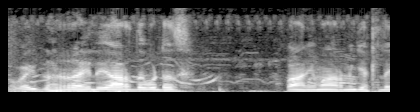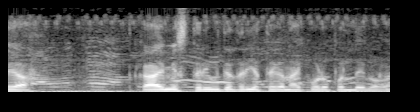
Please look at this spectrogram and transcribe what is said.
बघा इथं घर राहिले अर्धवटच. पाणी मारून घेतलं या. काय मिस्त्री उद्या तरी येते का नाही कोडं पडलंय बघा.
